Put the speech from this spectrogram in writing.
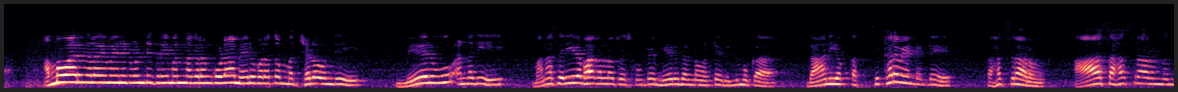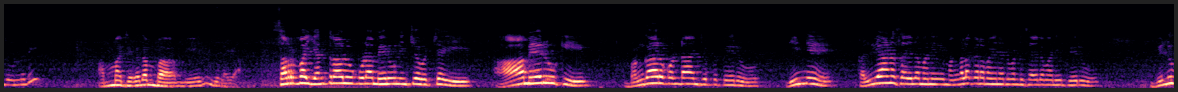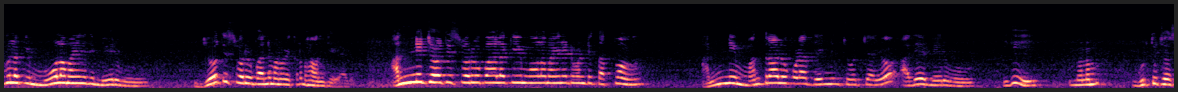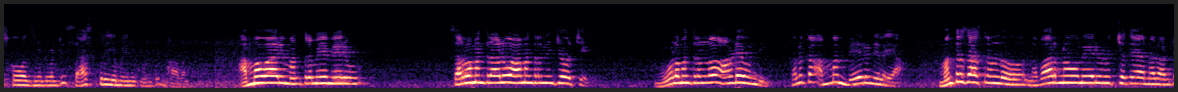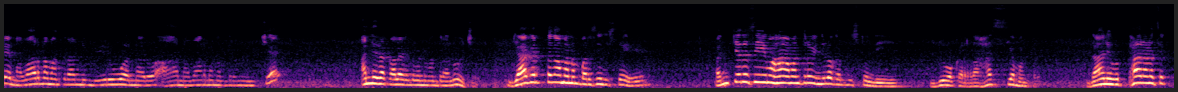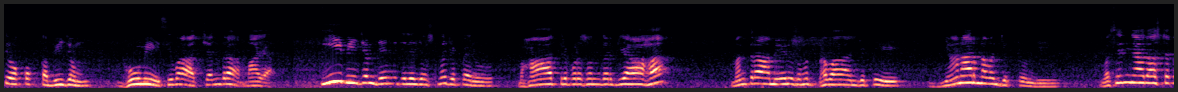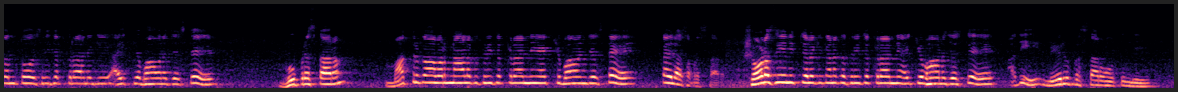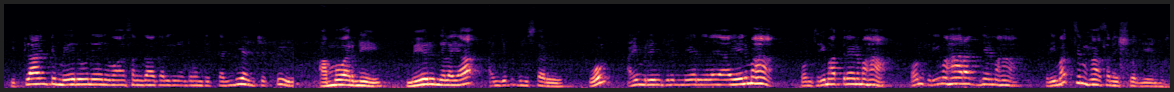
అమ్మవారి నిలయమైనటువంటి శ్రీమన్నగరం కూడా మేరు పర్వతం మధ్యలో ఉంది. మేరువు అన్నది మన శరీర భాగంలో చేసుకుంటే మేరుదండం అంటే వెన్నుముక. దాని యొక్క శిఖరం ఏంటంటే సహస్రారం. ఆ సహస్రారం నందు ఉన్నది అమ్మ జగదంబ మేరు నిలయ. సర్వ యంత్రాలు కూడా మేరు నుంచే వచ్చాయి. ఆ మేరుకి బంగారు కొండ అని చెప్పి పేరు దీన్నే కళ్యాణ శైలమని మంగళకరమైనటువంటి శైలమని పేరు. వెలుగులకి మూలమైనది మేరువు జ్యోతి స్వరూపాన్ని మనం ఇక్కడ భావన చేయాలి. అన్ని జ్యోతి స్వరూపాలకి మూలమైనటువంటి తత్వం అన్ని మంత్రాలు కూడా దేని నుంచి వచ్చాయో అదే మేరువు. ఇది మనం గుర్తు చేసుకోవాల్సినటువంటి శాస్త్రీయమైనటువంటి భావన. అమ్మవారి మంత్రమే మేరు సర్వమంత్రాలు ఆ మంత్రం నుంచే వచ్చాయి మూలమంత్రంలో ఆవిడే ఉంది. కనుక అమ్మ మేరు నిలయ. మంత్రశాస్త్రంలో నవార్ణో మేరు రుచ్యతే అన్నారు. అంటే నవార్ణ మంత్రాన్ని మేరు అన్నారు. ఆ నవార్ణ మంత్రం నుంచే అన్ని రకాలైనటువంటి మంత్రాలు వచ్చాయి. జాగ్రత్తగా మనం పరిశీలిస్తే పంచదశి మహామంత్రం ఇందులో కనిపిస్తుంది. ఇది ఒక రహస్య మంత్రం. దాని ఉత్థాన శక్తి ఒక్కొక్క బీజం భూమి శివ చంద్ర మాయ. ఈ బీజం దేన్ని తెలియజేస్తుందో చెప్పారు? మహాత్రిపుర సౌందర్యా మంత్రామేరు సముద్భవ అని చెప్పి జ్ఞానార్ణవం చెప్తోంది. వసిన్యాదాష్టకంతో శ్రీచక్రానికి ఐక్య భావన చేస్తే భూప్రస్థారం మాతృకావర్ణాలకు శ్రీచక్రాన్ని ఐక్యభావం చేస్తే కైలాస ప్రస్థారం షోడశీ నిత్యలకి కనుక శ్రీచక్రాన్ని ఐక్యభావన చేస్తే అది మేరు ప్రస్తారం అవుతుంది. ఇట్లాంటి మేరునే నివాసంగా కలిగినటువంటి తల్లి అని చెప్పి అమ్మవారిని మేరు నిలయ అని చెప్పి పిలుస్తారు. ఓం ఐం హ్రీం శ్రీం మేరు నిలయాయ నమ. ఓం శ్రీమాత్రే నమ. ఓం శ్రీ మహారాజ్ఞే నమ. శ్రీమత్సింహాసనేశ్వర్యే నమ.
